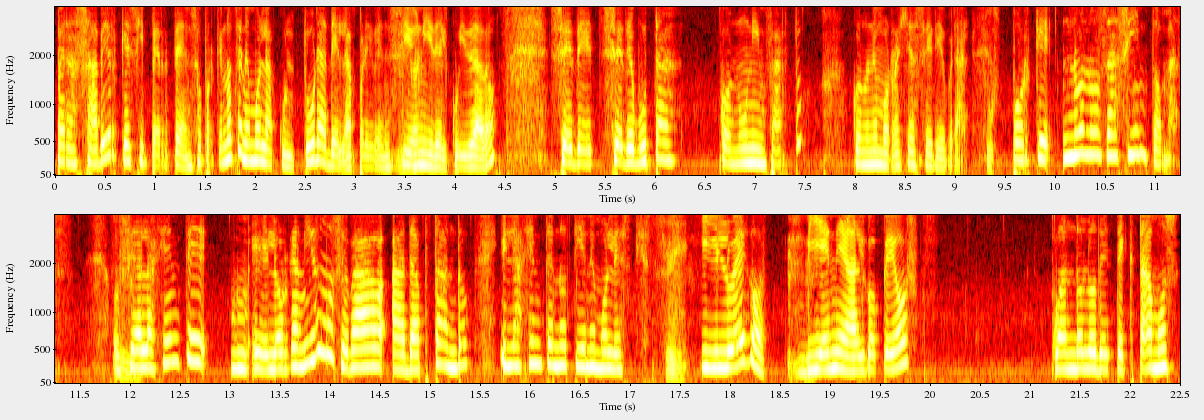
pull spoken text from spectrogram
para saber que es hipertenso, porque no tenemos la cultura de la prevención y del cuidado, se, se debuta con un infarto, con una hemorragia cerebral, porque no nos da síntomas. O sea, la gente, mm, el organismo se va adaptando y la gente no tiene molestias. Y luego viene algo peor. Cuando lo detectamos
